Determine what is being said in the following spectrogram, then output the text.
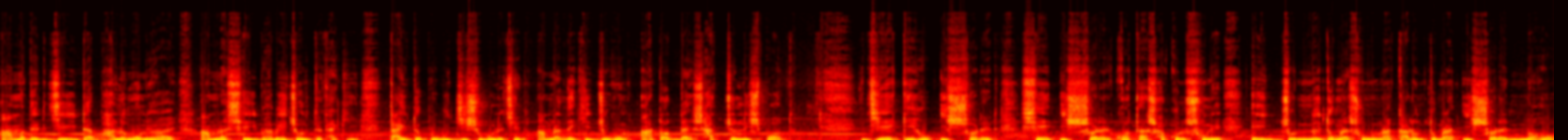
আমাদের যেইটা ভালো মনে হয়, আমরা সেইভাবেই চলতে থাকি। তাই তো প্রভু যিশু বলেছেন, আমরা দেখি যোহন আট অধ্যায় সাতচল্লিশ পদ, যে কেহ ঈশ্বরের, সে ঈশ্বরের কথা সকল শুনে, এই জন্যই তোমরা শুনো না, কারণ তোমরা ঈশ্বরের নহ।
